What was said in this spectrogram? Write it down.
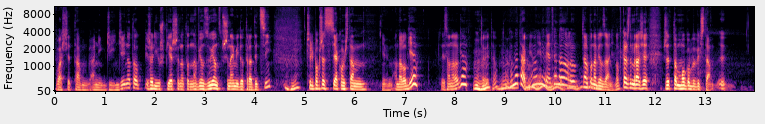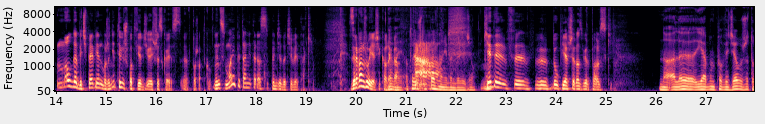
właśnie tam, a nie gdzie indziej, no to jeżeli już pierwsze, no to nawiązując przynajmniej do tradycji, czyli poprzez jakąś tam, nie wiem, analogię, to jest analogia? Czekaj, to? to chyba tak, nie? No, mniej więcej, no, albo, albo nawiązanie. No, w każdym razie, że to mogłoby być tam. Mogę być pewien, może nie, ty już potwierdziłeś, wszystko jest e, w porządku. Więc moje pytanie teraz będzie do ciebie takie. Zrewanżuję się, kolega. Dawaj, o to już na pewno nie będę wiedział. No. Kiedy w, w, był pierwszy rozbiór Polski? No ale ja bym powiedział, że to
